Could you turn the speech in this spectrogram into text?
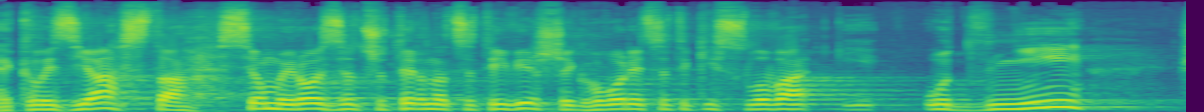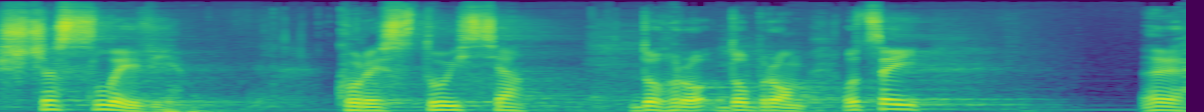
Еклезіаста, 7 розділ, 14 віршик, говориться такі слова: і у дні щасливі користуйся добром. Оцей е,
